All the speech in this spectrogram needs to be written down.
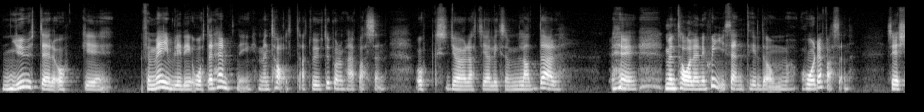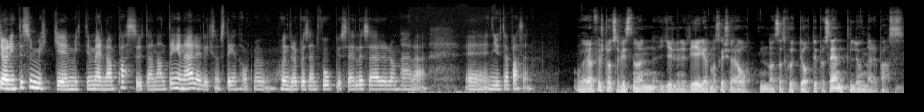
njuter och eh, för mig blir det återhämtning mentalt att vara ute på de här passen och gör att jag liksom laddar mental energi sen till de hårda passen. Så jag kör inte så mycket mitt emellan pass utan antingen är det liksom stenhårt med 100% fokus eller så är det de här eh, njutarpassen. Och vad jag har förstått så finns det någon gyllene regel att man ska köra åt- någonstans 70-80% lugnare pass.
